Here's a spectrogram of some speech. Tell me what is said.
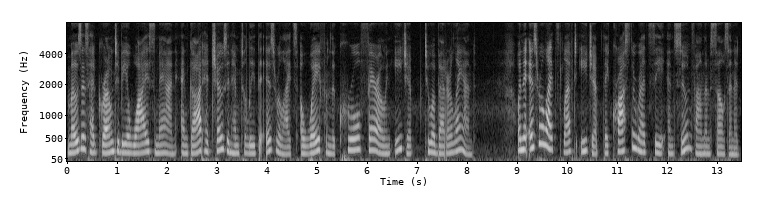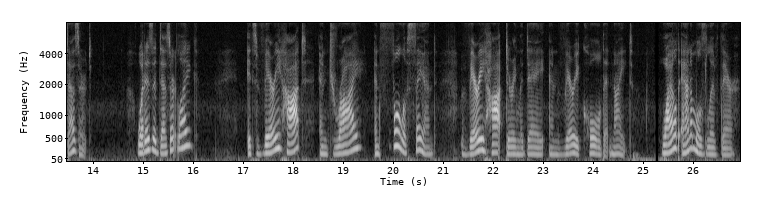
Moses had grown to be a wise man, and God had chosen him to lead the Israelites away from the cruel Pharaoh in Egypt to a better land. When the Israelites left Egypt, they crossed the Red Sea and soon found themselves in a desert. What is a desert like? It's very hot and dry and full of sand, very hot during the day and very cold at night. Wild animals lived there,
